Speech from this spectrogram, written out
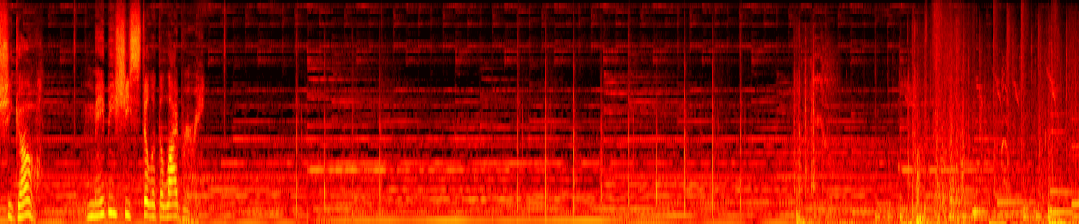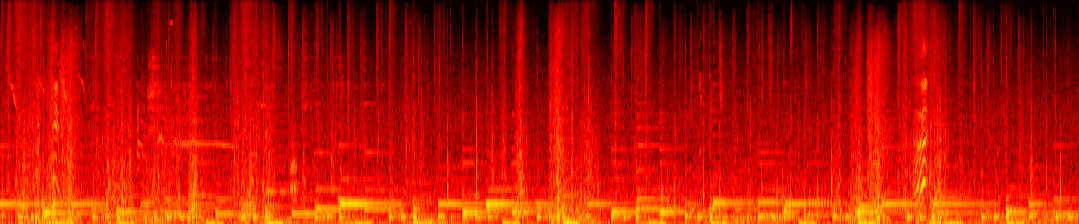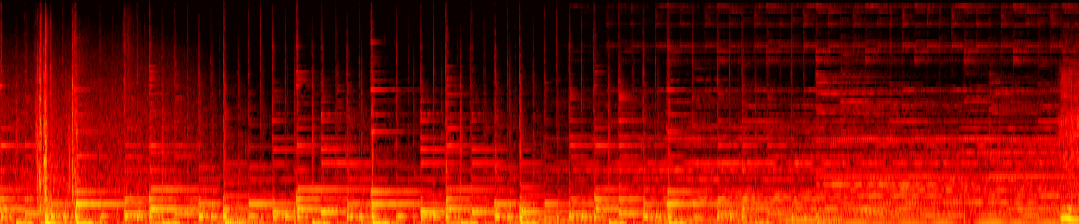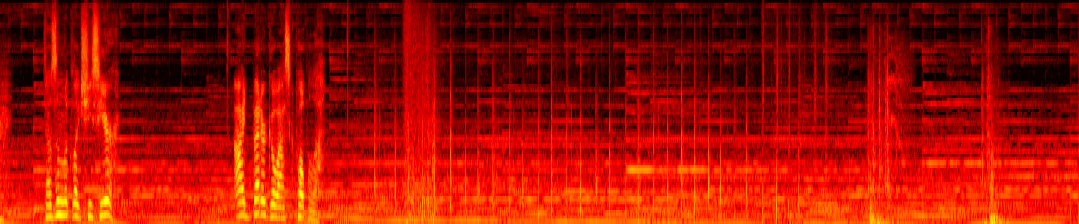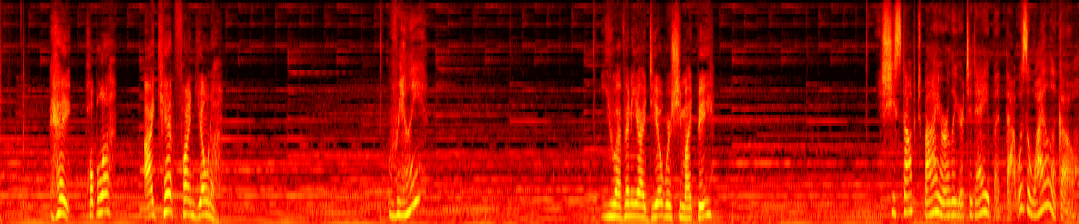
She go? Maybe she's still at the library. Doesn't look like she's here. I'd better go ask Popola. Hey, Popola? I can't find Yonah. Really? You have any idea where she might be? She stopped by earlier today, but that was a while ago.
